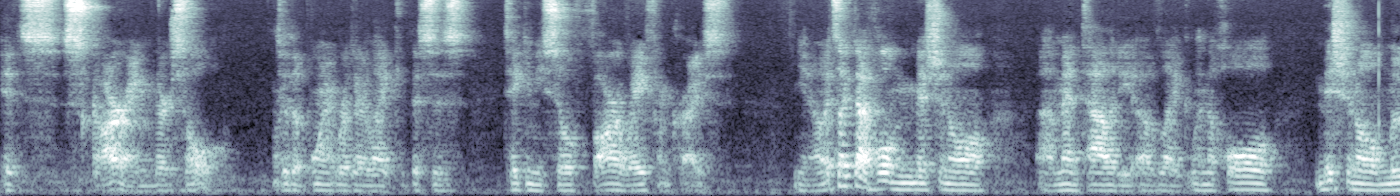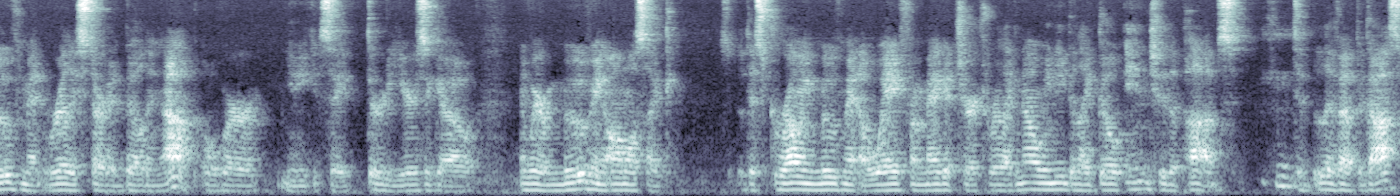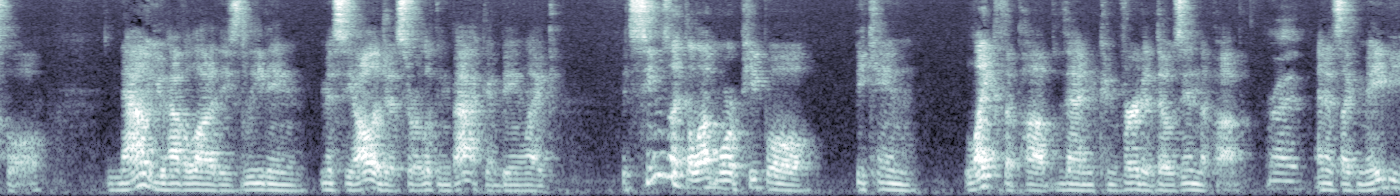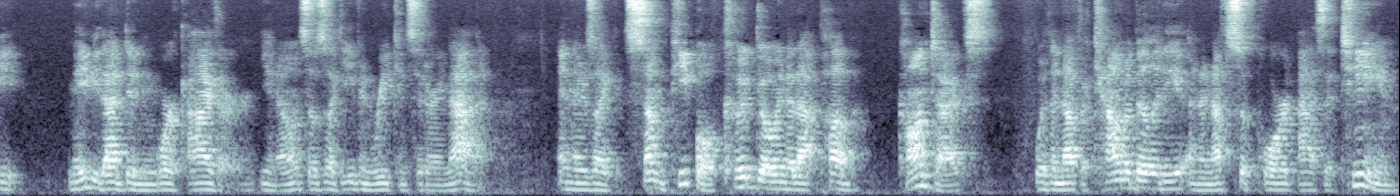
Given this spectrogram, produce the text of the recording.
it's scarring their soul to the point where they're like, this is taking me so far away from Christ. You know, it's like that whole missional uh, mentality of like when the whole missional movement really started building up over, you know, you could say 30 years ago, and we were moving almost like this growing movement away from megachurch we're like no we need to like go into the pubs hmm. to live out the gospel. Now you have a lot of these leading missiologists who are looking back and being like it seems like a lot more people became like the pub than converted those in the pub. Right. and it's like maybe maybe that didn't work either you know? And so it's like even reconsidering that. And there's like some people could go into that pub context with enough accountability and enough support as a team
